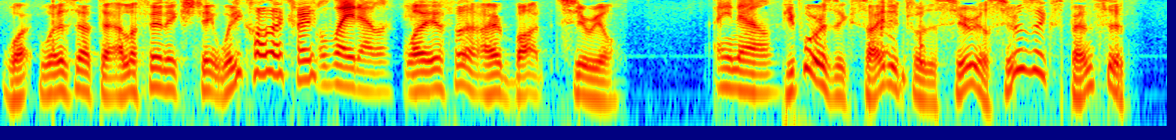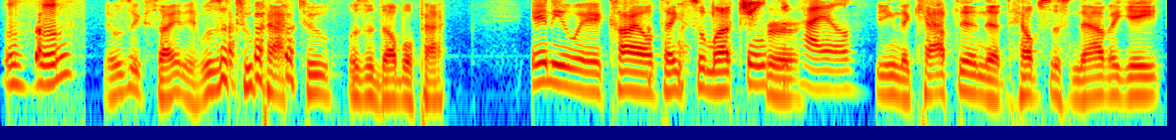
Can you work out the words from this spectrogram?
what what is that? The Elephant Exchange. What do you call that kind? A white elephant. Well, if I bought cereal. I know. People were excited for the cereal. Cereal's expensive. Mm-hmm. It was excited. It was a two pack too. It was a double pack. Anyway, Kyle, thanks so much Thank for you, Kyle. being the captain that helps us navigate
